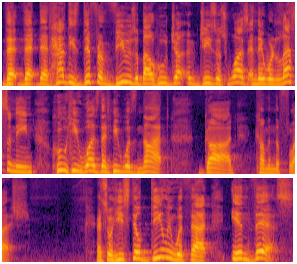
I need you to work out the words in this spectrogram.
that, that, that had these different views about who Jesus was, and they were lessening who he was, that he was not God come in the flesh. And so he's still dealing with that in this.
